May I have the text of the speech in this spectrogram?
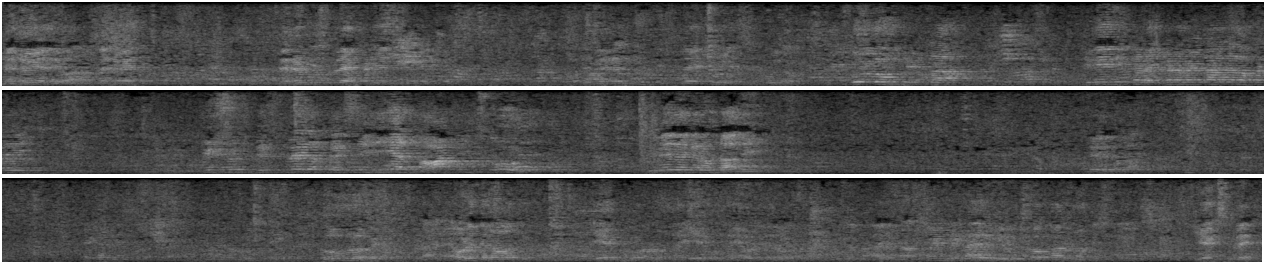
menu ఏది మెను ఏది? మెను డిస్ప్లే ఎక్కడ చేసి? డిస్ప్లే ఎక్కడ చేసి? స్కూల్లో స్కూల్లో ఉంది ఎట్లా తినేది ఇక్కడ. ఎక్కడ పెట్టాలి కదా ఒకటి? You should display the flexi here not in school మీ దగ్గర ఉండాలి. రూమ్లో పెట్టుకుంటాడు ఎవడు తెలవదు. ఏం కూరలు ఉన్నాయి ఏమున్నాయి ఎవడు తెలవదు. I suspend I give show cause notice explain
